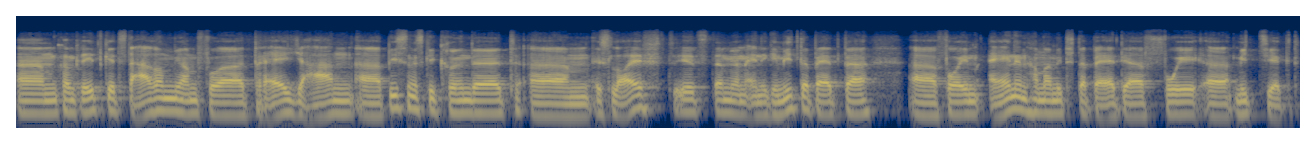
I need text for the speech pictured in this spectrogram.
Ähm, konkret geht es darum, wir haben vor drei Jahren ein Business gegründet. Ähm, es läuft jetzt, äh, wir haben einige Mitarbeiter. Äh, vor allem einen haben wir mit dabei, der voll äh, mitzieht.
